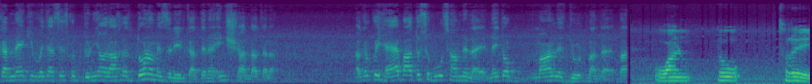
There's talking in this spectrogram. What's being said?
کرنے کی وجہ سے اس کو دنیا اور آخرت دونوں میں ذلیل کر دینا ہے، انشاءاللہ تعالی۔ اگر کوئی ہے بات تو ثبوت سامنے لائے، نہیں تو مان لے جھوٹ باندھا ہے۔ ون ٹو تھری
